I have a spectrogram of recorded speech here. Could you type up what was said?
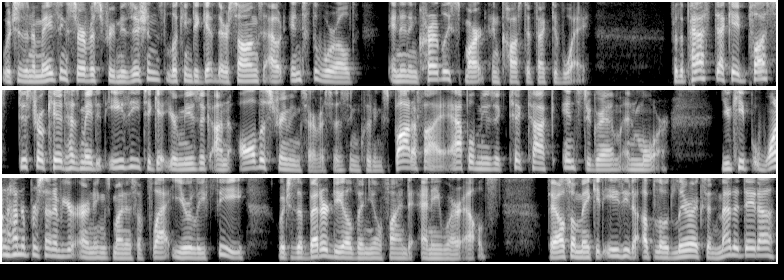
which is an amazing service for musicians looking to get their songs out into the world in an incredibly smart and cost effective way. For the past decade plus, DistroKid has made it easy to get your music on all the streaming services, including Spotify, Apple Music, TikTok, Instagram, and more. You keep 100% of your earnings minus a flat yearly fee, which is a better deal than you'll find anywhere else. They also make it easy to upload lyrics and metadata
